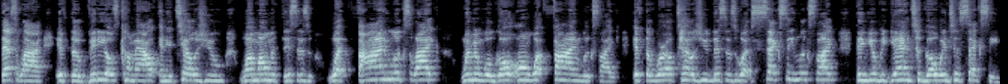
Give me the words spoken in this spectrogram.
That's why if the videos come out and it tells you one moment this is what fine looks like, women will go on what fine looks like. If the world tells you this is what sexy looks like, then you begin to go into sexy.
